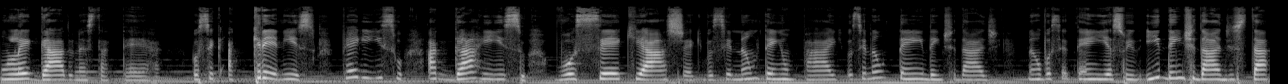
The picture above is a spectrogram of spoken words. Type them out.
um legado nesta terra. Você crê nisso? Pegue isso, agarre isso. Você que acha que você não tem um pai, que você não tem identidade. Não, você tem e a sua identidade está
